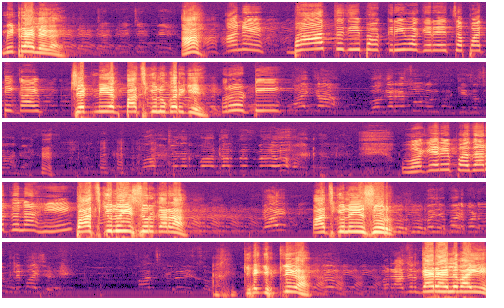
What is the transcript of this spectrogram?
मीठ राहिलं काय? हा? आणि भात ती भाकरी वगैरे चपाती काय? चटणी एक पाच किलो कर की. रोटी. ऐका वगैरे सोडून बाकीचं सांगा. आमच्याकडे पदार्थच नाही हो. वगैरे पदार्थ नाही. पाच किलो इसूर करा. काय? पाच किलो इसूर. म्हणजे बडबड उठली पाहिजे. पाच किलो इसो घे- घेतली का? अजून काय राहिलं बाई?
